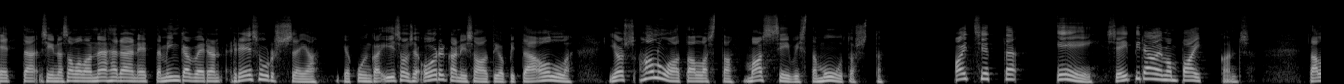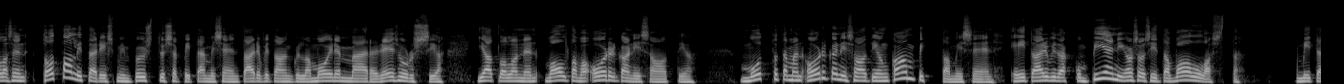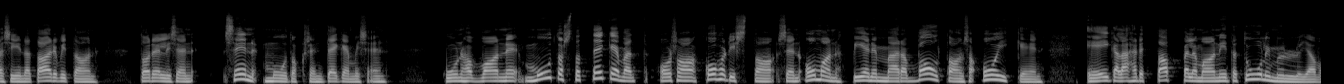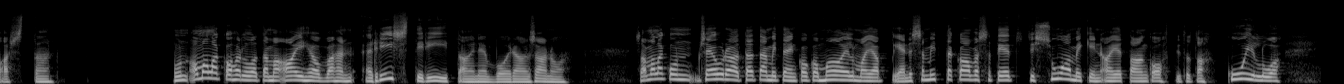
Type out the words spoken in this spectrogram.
että siinä samalla nähdään, että minkä verran resursseja ja kuinka iso se organisaatio pitää olla, jos haluaa tällaista massiivista muutosta. Paitsi että ei, se ei pidä aivan paikkansa. Tällaisen totalitarismin pystyssä pitämiseen tarvitaan kyllä moinen määrä resurssia ja tällainen valtava organisaatio, mutta tämän organisaation kampittamiseen ei tarvita kuin pieni osa siitä vallasta, mitä siinä tarvitaan todellisen sen muutoksen tekemiseen, kunhan vaan ne muutosta tekevät osaa kohdistaa sen oman pienen määrän valtaansa oikein, eikä lähde tappelemaan niitä tuulimyllyjä vastaan. Mun omalla kohdalla tämä aihe on vähän ristiriitainen, voidaan sanoa. Samalla kun seuraa tätä, miten koko maailma ja pienessä mittakaavassa tietysti Suomikin ajetaan kohti tota kuilua,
